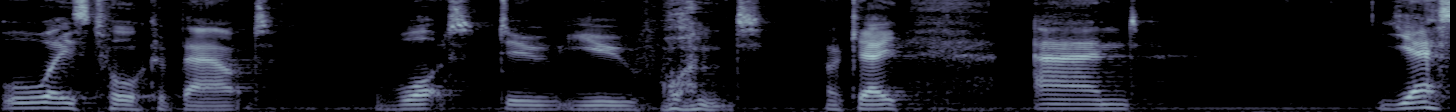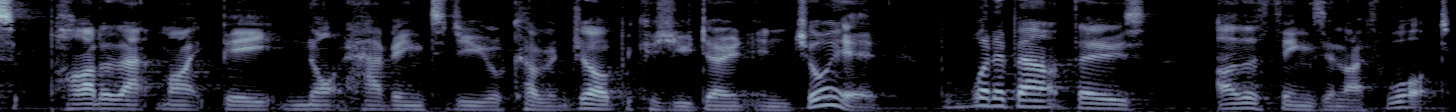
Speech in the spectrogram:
always talk about what do you want, okay? And yes, part of that might be not having to do your current job because you don't enjoy it. But what about those other things in life? What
